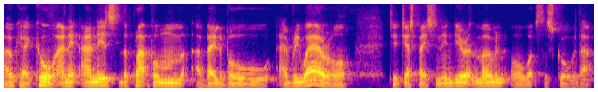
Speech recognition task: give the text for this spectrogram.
Okay, cool. And it, and is the platform available everywhere, or is it just based in India at the moment, or what's the score with that?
